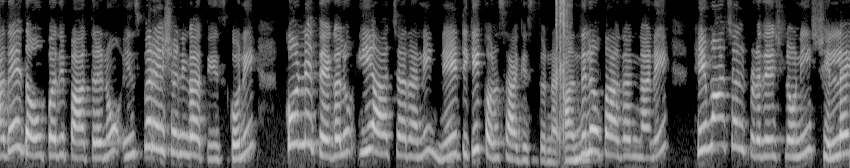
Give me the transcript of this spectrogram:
అదే ద్రౌపది పాత్రను ఇన్స్పిరేషన్గా తీసుకొని కొన్ని తెగలు ఈ ఆచారాన్ని నేటికి కొనసాగిస్తున్నాయి. అందులో భాగంగానే హిమాచల్ ప్రదేశ్లోని షిల్లై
